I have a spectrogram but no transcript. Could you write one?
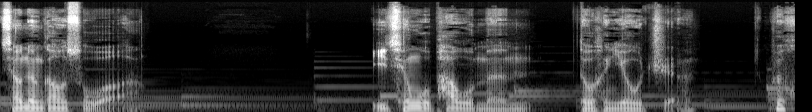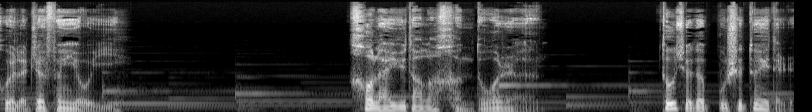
小暖告诉我，以前我怕我们都很幼稚，会毁了这份友谊。后来遇到了很多人，都觉得不是对的人，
